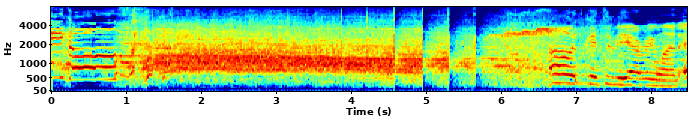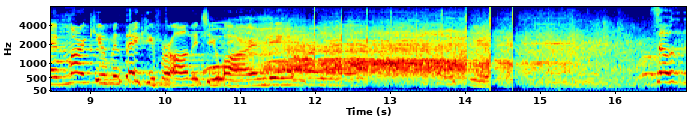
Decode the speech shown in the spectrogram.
Eagles! oh, it's good to be everyone. And Mark Cuban, thank you for all that you are and being a part of it. Thank you. So,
